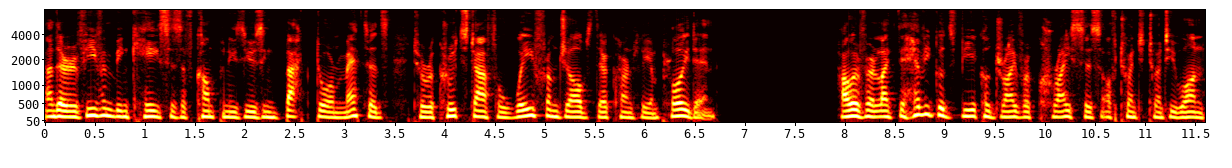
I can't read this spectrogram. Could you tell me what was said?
and there have even been cases of companies using backdoor methods to recruit staff away from jobs they're currently employed in. However, like the heavy goods vehicle driver crisis of 2021,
